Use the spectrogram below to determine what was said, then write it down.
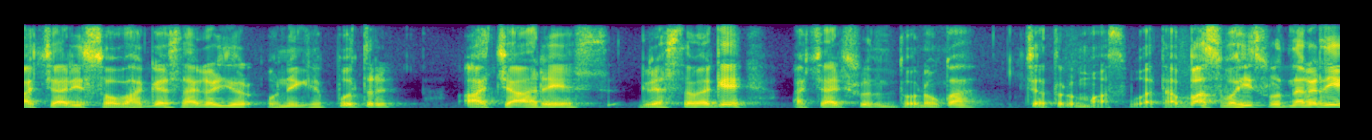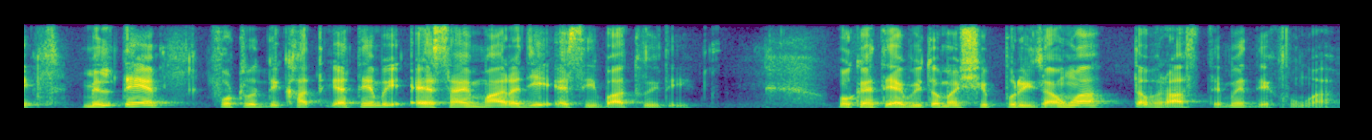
आचार्य सौभाग्य सागर जी और उन्हीं के पुत्र आचार्य गृहस्थ के आचार्य सूर्य दोनों का चतुर्मास हुआ था। बस वही सूर्यनगर जी मिलते हैं, फ़ोटो दिखाते कहते हैं, भाई, ऐसा है महाराज जी, ऐसी बात हुई थी। वो कहते हैं, अभी तो मैं शिवपुरी जाऊँगा, तब रास्ते में देखूँगा।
